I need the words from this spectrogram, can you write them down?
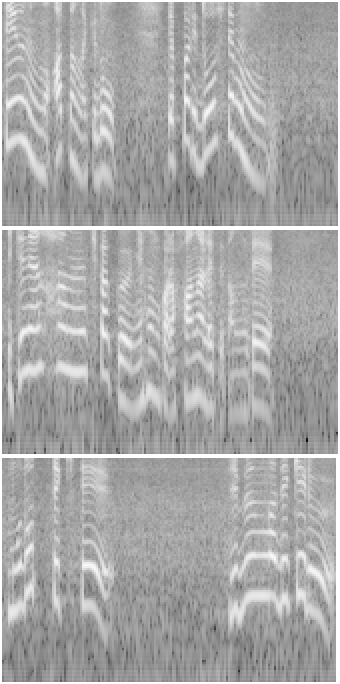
ていうのもあったんだけどやっぱりどうしても1年半近く日本から離れてたので戻ってきて自分ができる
